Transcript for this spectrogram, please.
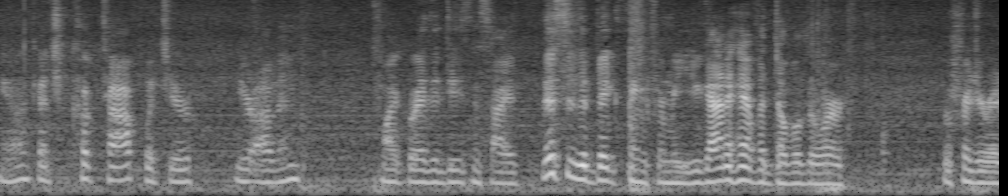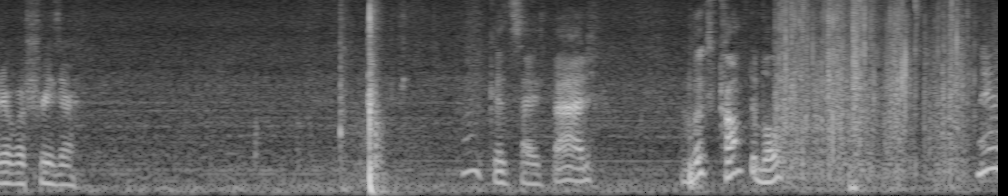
You know, got your cooktop with your your oven, microwave a decent size. This is a big thing for me. You got to have a double door refrigerator with freezer. Oh, good size bed. It looks comfortable. Yeah,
